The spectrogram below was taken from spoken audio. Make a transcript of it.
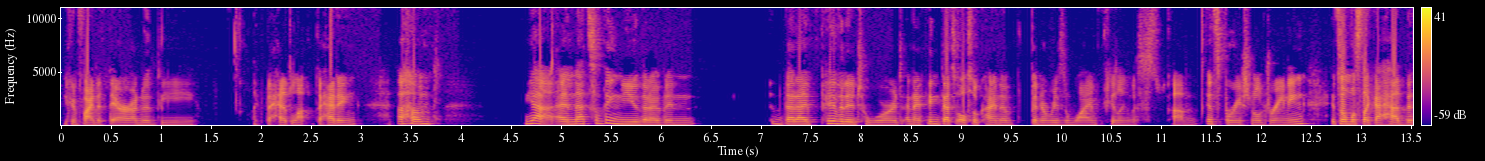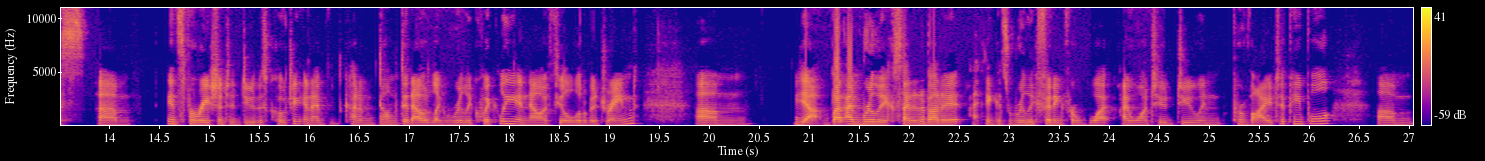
You can find it there under the like the headline, the heading. Um, yeah, and that's something new that I've been that I've pivoted towards, and I think that's also kind of been a reason why I'm feeling this um, inspirational draining. It's almost like I had this um, inspiration to do this coaching, and I've kind of dumped it out like really quickly, and now I feel a little bit drained. Um, yeah, but I'm really excited about it. I think it's really fitting for what I want to do and provide to people. Um,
